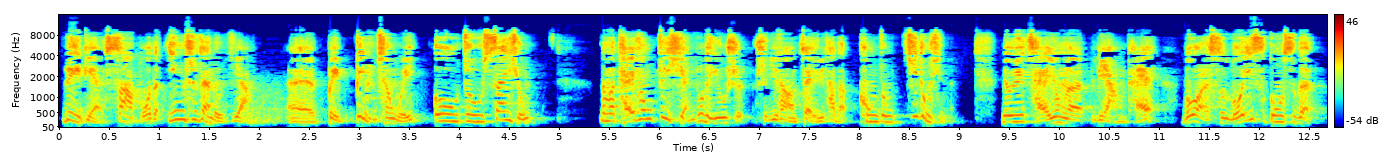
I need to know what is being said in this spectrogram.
瑞典萨博的鹰狮战斗机啊，呃，被并称为欧洲三雄。那么，台风最显著的优势实际上在于它的空中机动性能。由于采用了两台罗尔斯罗伊斯公司的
